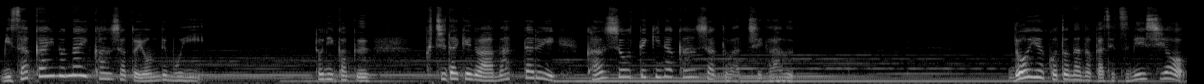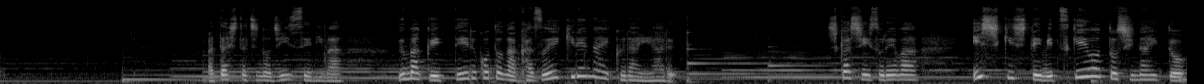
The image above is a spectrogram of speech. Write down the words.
見境のない感謝と呼んでもいい。とにかく口だけの甘ったるい感傷的な感謝とは違う。どういうことなのか説明しよう。私たちの人生にはうまくいっていることが数えきれないくらいある。しかしそれは意識して見つけようとしないと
